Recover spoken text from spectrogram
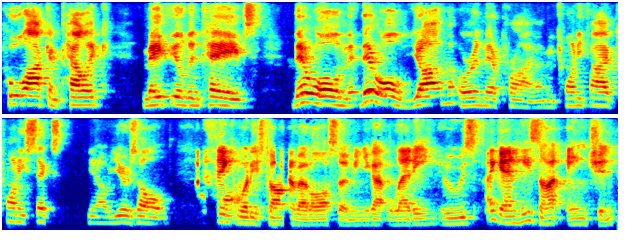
Pulock and Pelech, Mayfield and Toews. They're all in the, they're all young or in their prime. I mean, 25, 26, you know, years old. I think what he's talking about also, I mean, you got Leddy, who's again, he's not ancient,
